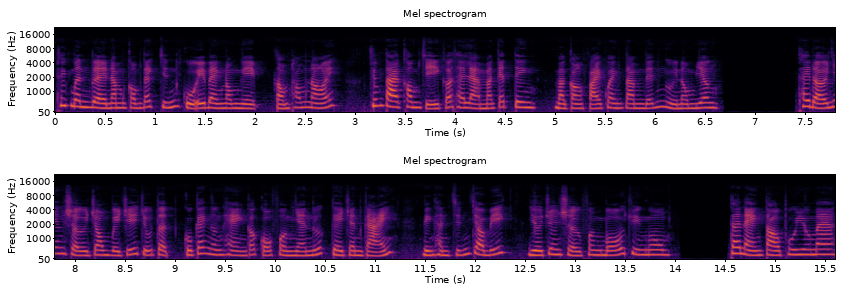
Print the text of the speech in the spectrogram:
Thuyết minh về năm công tác chính của Ủy ban Nông nghiệp, Tổng thống nói, chúng ta không chỉ có thể làm marketing mà còn phải quan tâm đến người nông dân. Thay đổi nhân sự trong vị trí chủ tịch của các ngân hàng có cổ phần nhà nước gây tranh cãi, Viện Hành Chính cho biết dựa trên sự phân bố chuyên môn Tai nạn tàu Puyuma,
